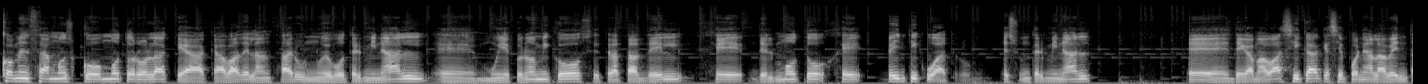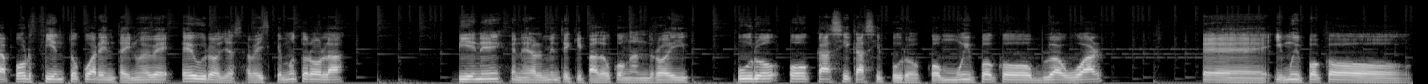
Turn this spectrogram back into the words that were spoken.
Comenzamos con Motorola que acaba de lanzar un nuevo terminal eh, muy económico. Se trata del, G, del Moto G24. Es un terminal eh, de gama básica que se pone a la venta por 149 euros. Ya sabéis que Motorola viene generalmente equipado con Android puro o casi casi puro, con muy poco Blueware eh, y muy poco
